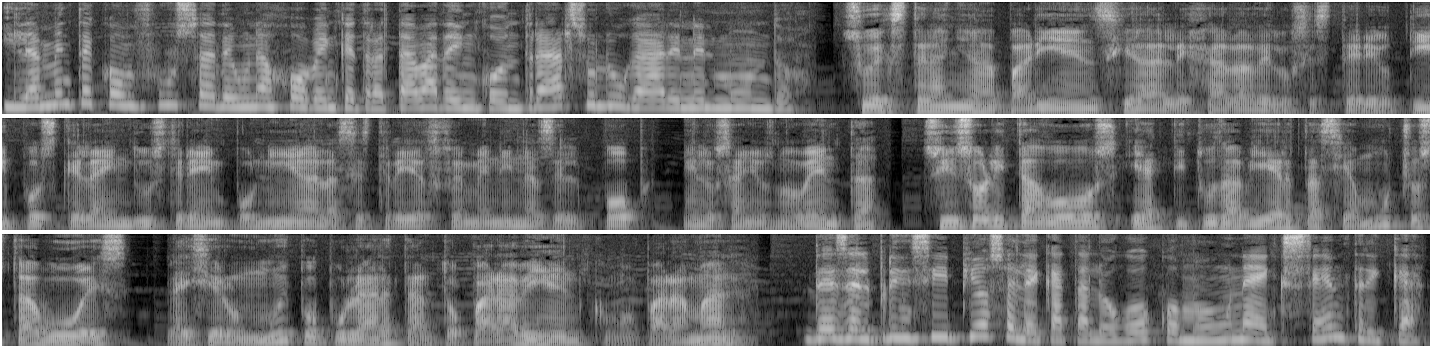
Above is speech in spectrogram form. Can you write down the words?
y la mente confusa de una joven que trataba de encontrar su lugar en el mundo. Su extraña apariencia alejada de los estereotipos que la industria imponía a las estrellas femeninas del pop en los años 90, su insólita voz y actitud abierta hacia muchos tabúes la hicieron muy popular tanto para bien como para mal. Desde el principio se le catalogó como una excéntrica,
